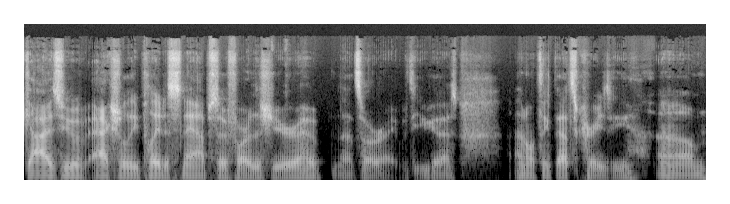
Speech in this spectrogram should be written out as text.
guys who have actually played a snap so far this year. I hope that's all right with you guys. I don't think that's crazy. Um,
